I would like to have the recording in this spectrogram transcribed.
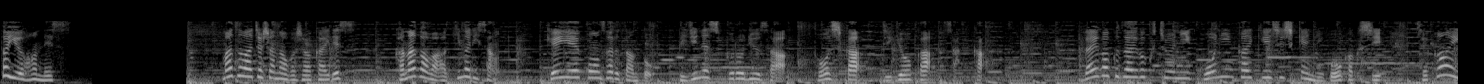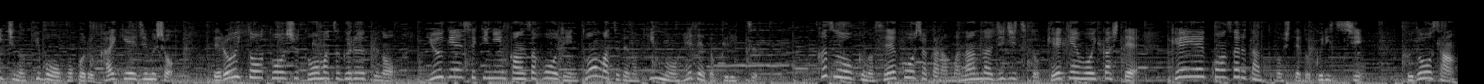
という本です。まずは著者のご紹介です。神奈川明典さん。経営コンサルタントビジネスプロデューサー投資家事業家作家。大学在学中に公認会計士試験に合格し世界一の規模を誇る会計事務所デロイト投資トーマツグループの有限責任監査法人トーマツでの勤務を経て独立。数多くの成功者から学んだ事実と経験を生かして経営コンサルタントとして独立し不動産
